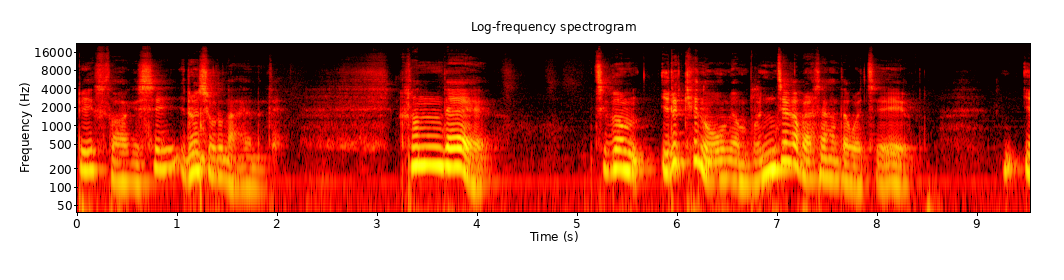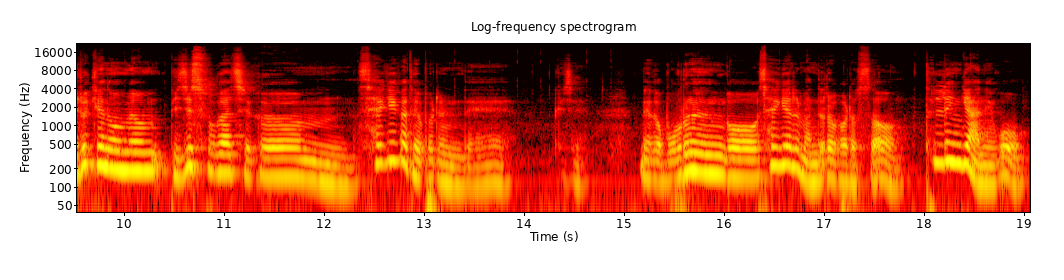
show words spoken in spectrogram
bx 더하기 c 이런 식으로 나누면 돼. 그런데 지금 이렇게 놓으면 문제가 발생한다고 했지. 이렇게 놓으면 미지수가 지금 3개가 돼버리는데, 그지? 내가 모르는 거 3개를 만들어 버렸어. 틀린 게 아니고,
